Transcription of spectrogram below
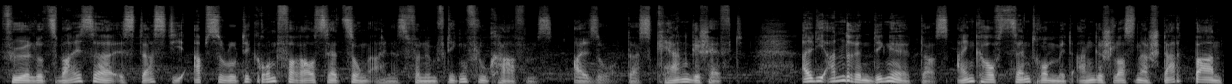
Für Lutz Weißer ist das die absolute Grundvoraussetzung eines vernünftigen Flughafens, also das Kerngeschäft. All die anderen Dinge, das Einkaufszentrum mit angeschlossener Startbahn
